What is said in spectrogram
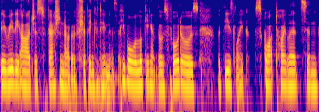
they really are just fashioned out of shipping containers. People were looking at those photos with these like squat toilets and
